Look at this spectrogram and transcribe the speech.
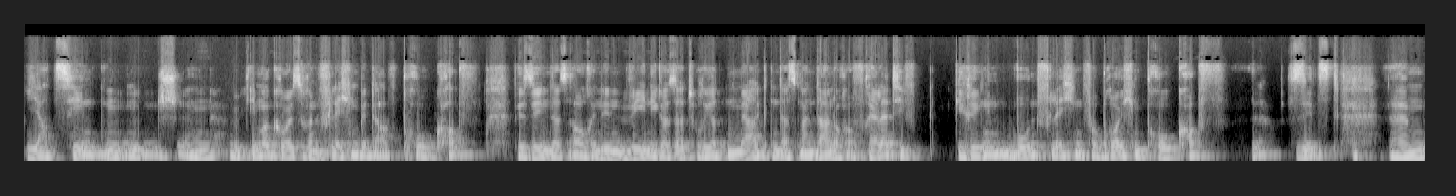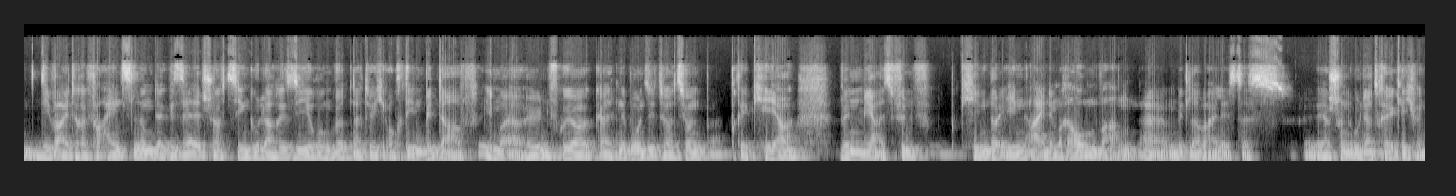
Jahrzehnten immer größeren Flächenbedarf pro Kopf. Wir sehen das auch in den weniger saturierten Märkten, dass man da noch auf relativ geringen Wohnflächenverbräuchen pro Kopf sitzt. Ähm, die weitere Vereinzelung der Gesellschaft, Singularisierung wird natürlich auch den Bedarf immer erhöhen. Früher galt eine Wohnsituation prekär, wenn mehr als fünf Kinder in einem Raum waren. Äh, mittlerweile ist das ja schon unerträglich, wenn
